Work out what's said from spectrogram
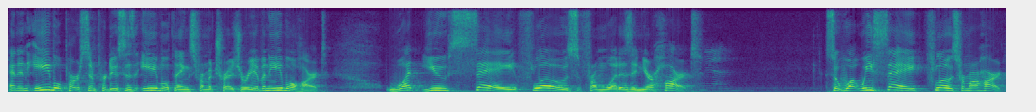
and an evil person produces evil things from a treasury of an evil heart what you say flows from what is in your heart. So, what we say flows from our heart.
